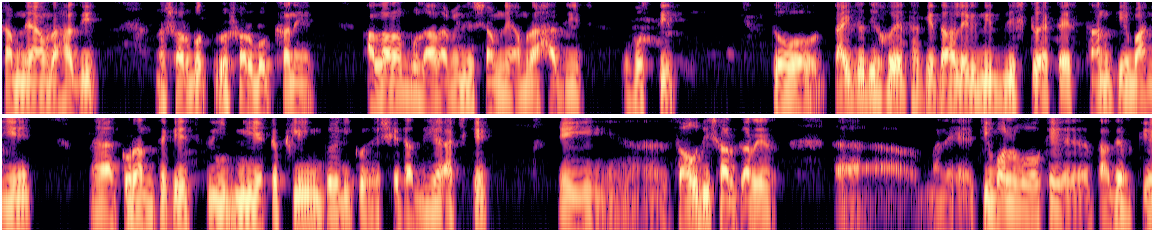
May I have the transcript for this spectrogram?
সামনে আমরা হাজির? না সর্বত্র সর্বক্ষণে আল্লাহ রাব্বুল আলমিনের সামনে আমরা হাজির, উপস্থিত? তো তাই যদি হয়ে থাকে তাহলে নির্দিষ্ট একটা স্থানকে বানিয়ে কোরআন থেকে স্ক্রিপ্ট নিয়ে একটা ফিল্ম তৈরি করে সেটা দিয়ে আজকে এই সৌদি সরকারের মানে কি বলব ওকে, তাদেরকে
